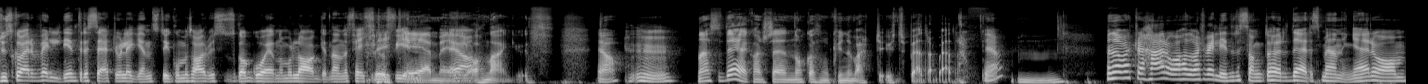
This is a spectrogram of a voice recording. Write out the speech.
Du skal være veldig interessert i å legge en stygg kommentar hvis du skal gå gjennom og lage denne fake, Fake profilen. e-mail, Ja. å nei, gud. Ja. Mm. Nei, så det er kanskje noe som kunne vært utbedra bedre. Ja. Mm. Men det har vært, her også hadde vært veldig interessant å høre deres meninger om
